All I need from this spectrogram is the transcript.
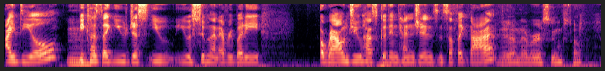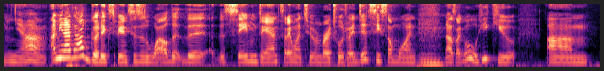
ideal Mm. because like you just you you assume that everybody around you has good intentions and stuff like that. Yeah, never assume stuff. Yeah. I mean, I've had good experiences as well. The the the same dance that I went to, remember I told you I did see someone Mm. and I was like, "Oh, he cute." Um See, we're on.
